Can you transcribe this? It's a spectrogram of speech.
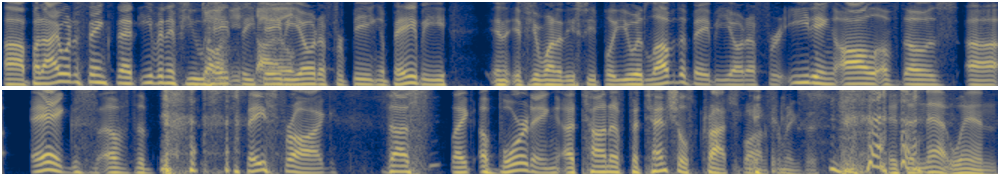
Uh, but I would think that even if you Doggy hate the style. baby Yoda for being a baby, and if you're one of these people, you would love the baby Yoda for eating all of those uh, eggs of the space frog, thus like aborting a ton of potential crotch spawn from existence. It's a net win.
